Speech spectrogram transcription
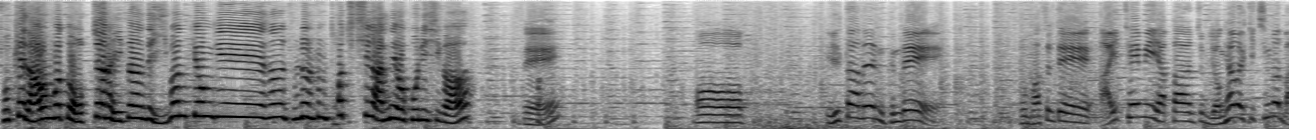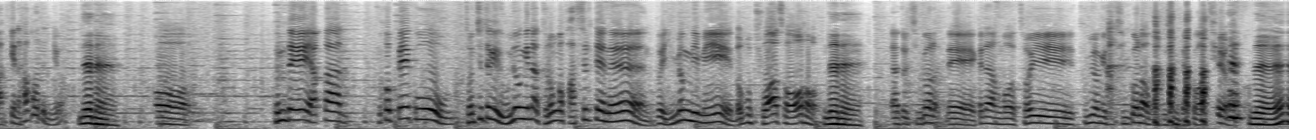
좋게 나온 것도 없지 않아 있었는데 이번 경기에서는 점점 좀 터치치가 않네요, 고니 씨가. 네. 어, 일단은 근데 좀 봤을 때 아이템이 약간 좀 영향을 끼친 건 맞긴 하거든요. 네네. 어, 근데 약간 그거 빼고 전체적인 운영이나 그런 거 봤을 때는 그 임명님이 너무 좋아서 네네. 그냥 좀 진건, 네, 그냥 뭐 저희 두 명이서 진건하고 보시면 될 것 같아요. 네.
